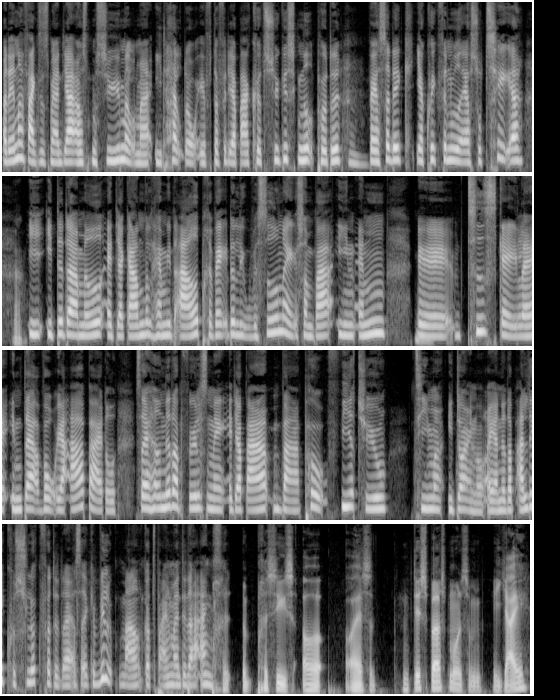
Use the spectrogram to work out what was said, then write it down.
Og det ender faktisk med, at jeg også må sygemelde mig i et halvt år efter, fordi jeg bare kørt psykisk ned på det. Mm. For jeg, slet ikke, jeg kunne ikke finde ud af at sortere Ja. i, i det der med, at jeg gerne vil have mit eget private liv ved siden af, som var i en anden øh, tidsskala end der, hvor jeg arbejdede. Så jeg havde netop følelsen af, at jeg bare var på 24 timer i døgnet, og jeg netop aldrig kunne slukke for det der. Så jeg kan vildt meget godt spejle mig i det der angst. Præ- præcis, og, og altså, det spørgsmål, som jeg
